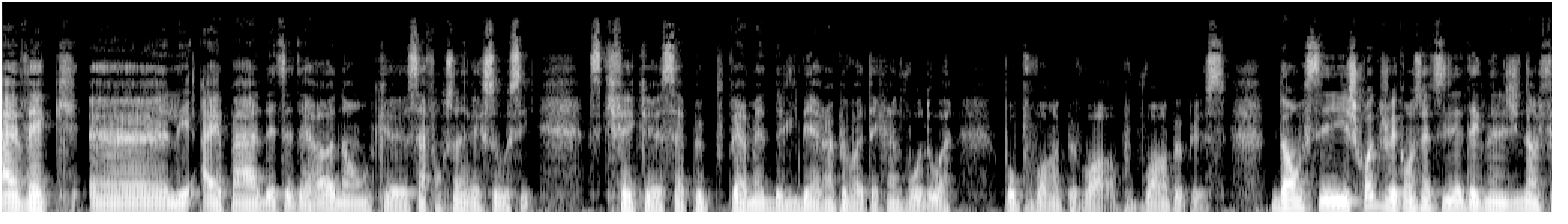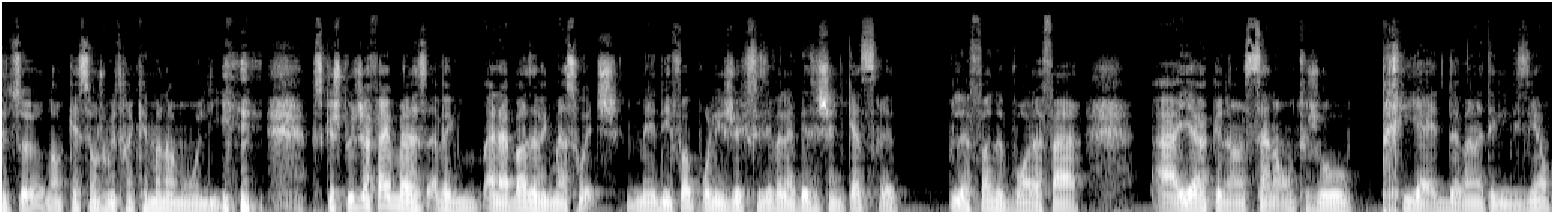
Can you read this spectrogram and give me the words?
avec euh, les iPads, etc. Donc, euh, ça fonctionne avec ça aussi. Ce qui fait que ça peut vous permettre de libérer un peu votre écran de vos doigts pour pouvoir un peu voir, pour pouvoir un peu plus. Donc, je crois que je vais continuer à utiliser la technologie dans le futur. Donc, question de jouer tranquillement dans mon lit. Ce que je peux déjà faire avec, à la base avec ma Switch, mais des fois, pour les jeux exclusifs à la PlayStation 4, ce serait le fun de pouvoir le faire ailleurs que dans le salon, toujours pris à être devant la télévision.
